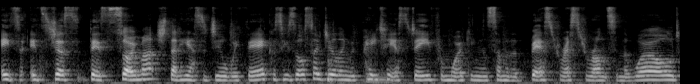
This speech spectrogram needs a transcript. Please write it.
it's it's just there's so much that he has to deal with there because he's also dealing with mm. PTSD from working in some of the best restaurants in the world,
